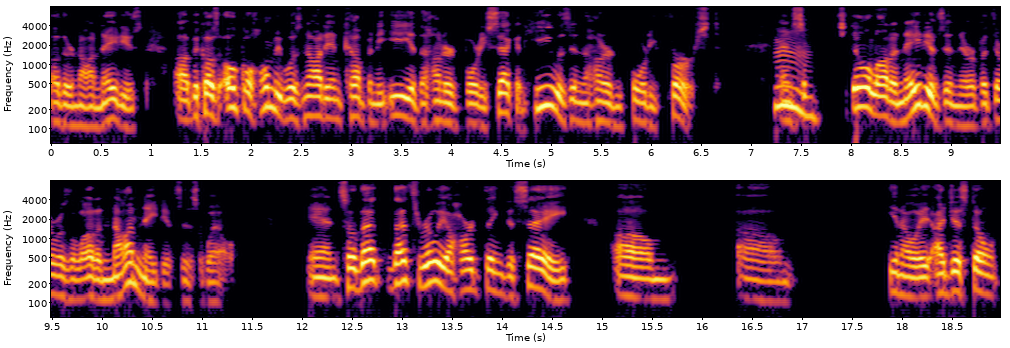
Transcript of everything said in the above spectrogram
other non-natives uh, because Oklahombi was not in company e of the 142nd he was in the 141st Mm. And so hmm. still a lot of natives in there, but there was a lot of non-natives as well. And so that that's really a hard thing to say. Um, um, you know, I just don't.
